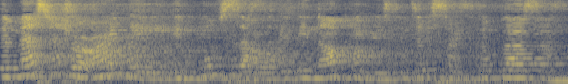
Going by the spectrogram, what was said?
The messenger RNA then moves out of the nucleus into the cytoplasm.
